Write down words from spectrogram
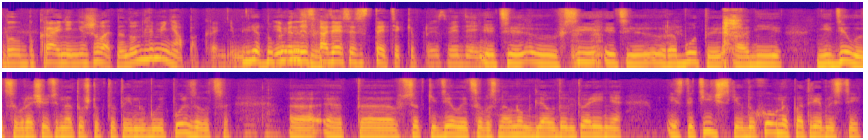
было бы крайне нежелательно. Ну, для меня, по крайней мере. Нет, ну, Именно конечно. исходя из эстетики произведения. Эти, э, все эти работы, они не делаются в расчете на то, что кто-то ими будет пользоваться. Э, Это все-таки делается в основном для удовлетворения эстетических, духовных потребностей.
